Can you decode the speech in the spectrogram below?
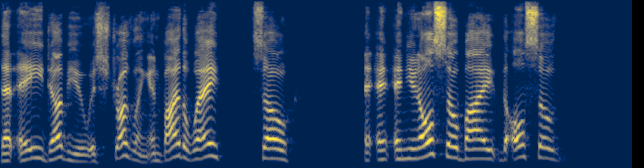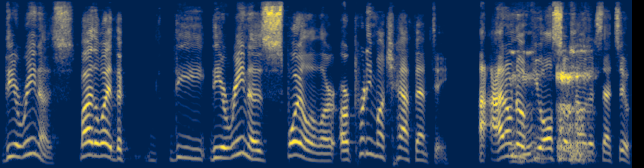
that AEW is struggling. And by the way, so, and, and you also buy the also the arenas. By the way, the the the arenas, spoiler alert, are pretty much half empty. I, I don't know mm-hmm. if you also mm-hmm. noticed that too.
